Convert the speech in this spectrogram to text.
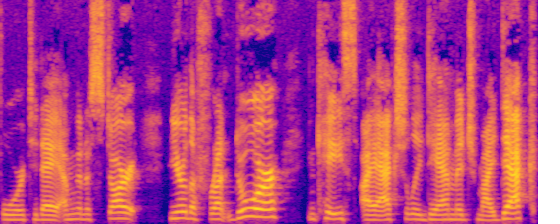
for today. I'm going to start near the front door in case I actually damage my deck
